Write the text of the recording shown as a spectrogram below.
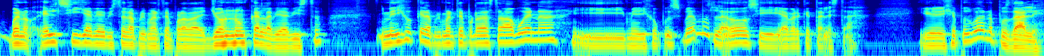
Bueno, él sí ya había visto la primera temporada. Yo nunca la había visto. Y me dijo que la primera temporada estaba buena. Y me dijo, pues vemos la dos y a ver qué tal está. Y yo le dije, pues bueno, pues dale.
